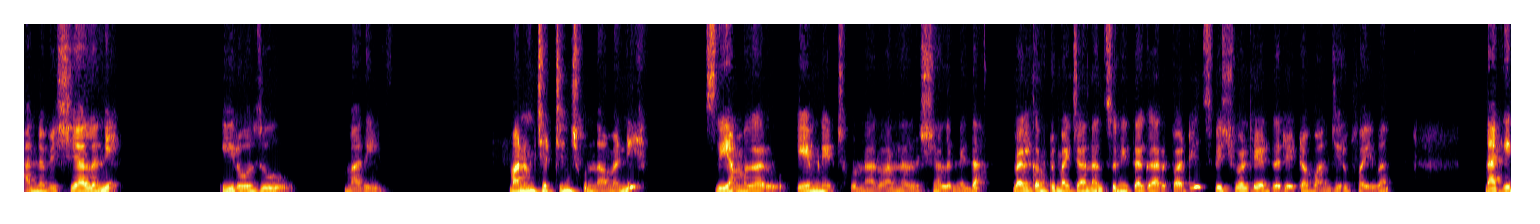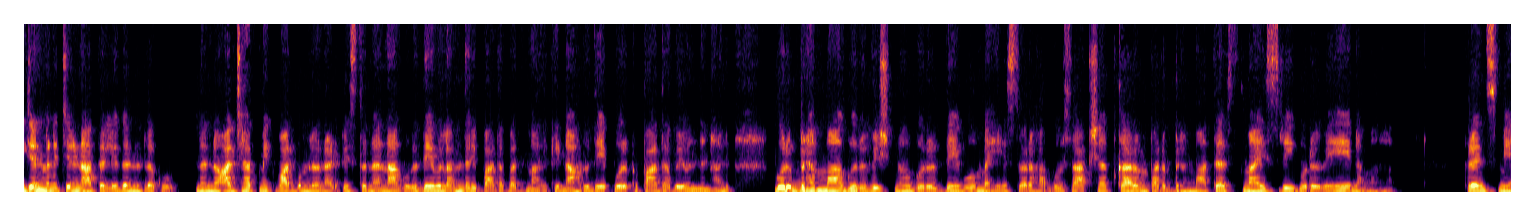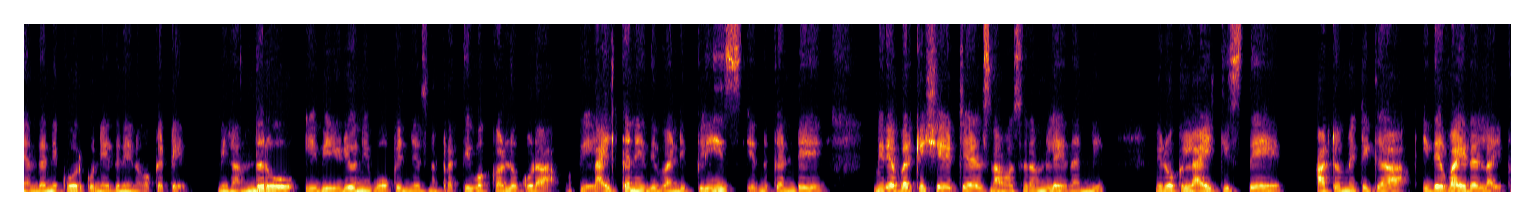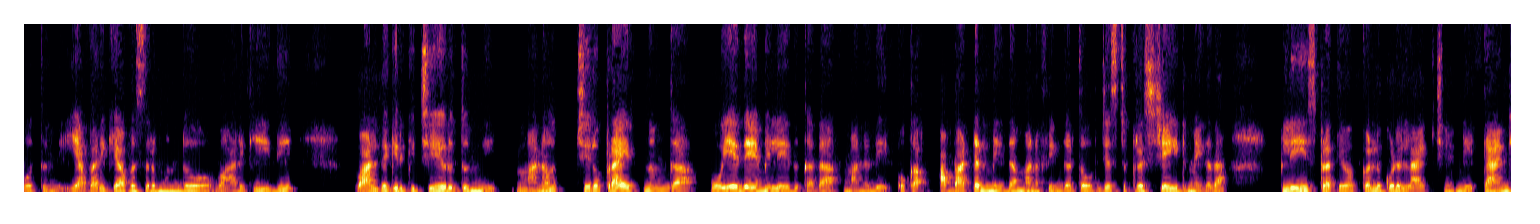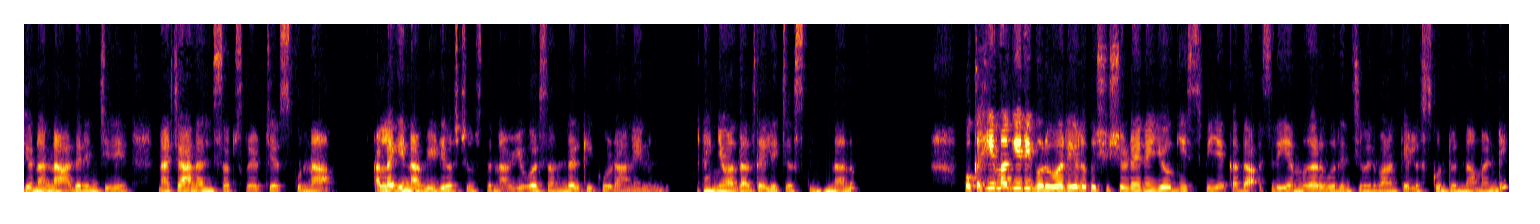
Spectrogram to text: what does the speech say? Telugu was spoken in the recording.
అన్న విషయాలని ఈరోజు మరి మనం చర్చించుకుందామండి. శ్రీ అమ్మగారు ఏం నేర్చుకున్నారు అన్న విషయాల మీద. Welcome to my channel Sunitha Garipati spirituality at the rate of one zero five one నాకు ఈ జన్మనిచ్చిన నా తల్లిదండ్రులకు నన్ను ఆధ్యాత్మిక మార్గంలో నడిపిస్తున్న నా గురుదేవులందరి పాదపద్మాలకి నా హృదయపూర్వక పాదాభివందనాలు. గురు బ్రహ్మ గురు విష్ణు గురుదేవో మహేశ్వర గురు సాక్షాత్కారం పరబ్రహ్మ తస్మై శ్రీ గురువే నమ. ఫ్రెండ్స్ మీ అందరినీ కోరుకునేది నేను ఒకటే. మీరందరూ ఈ వీడియోని ఓపెన్ చేసిన ప్రతి ఒక్కళ్ళు కూడా ఒక లైక్ అనేది ఇవ్వండి ప్లీజ్. ఎందుకంటే మీరు ఎవరికి షేర్ చేయాల్సిన అవసరం లేదండి. మీరు ఒక లైక్ ఇస్తే ఆటోమేటిక్గా ఇదే వైరల్ అయిపోతుంది. ఎవరికి అవసరం ఉందో వారికి ఇది వాళ్ళ దగ్గరికి చేరుతుంది. మనం చిరు ప్రయత్నంగా పోయేదేమీ లేదు కదా. మనది ఒక ఆ బటన్ మీద మన ఫింగర్తో జస్ట్ ప్రెస్ చేయటమే కదా. ప్లీజ్ ప్రతి ఒక్కళ్ళు కూడా లైక్ చేయండి. Thank you. నన్ను ఆదరించి నా ఛానల్ని సబ్స్క్రైబ్ చేసుకున్న అలాగే నా వీడియోస్ చూస్తున్న వ్యూవర్స్ అందరికీ కూడా నేను ధన్యవాదాలు తెలియజేసుకుంటున్నాను. ఒక హిమగిరి గురువర్యులకు శిష్యుడైన యోగి స్వీయ కథ శ్రీ అమ్మగారి గురించి మీరు మనం తెలుసుకుంటున్నామండి.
